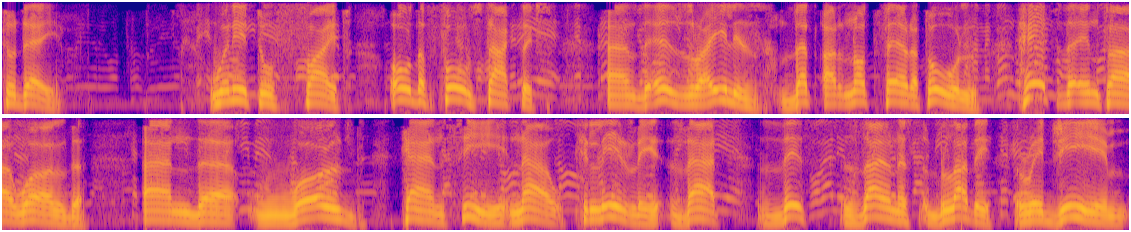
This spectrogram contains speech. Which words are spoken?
today we need to fight all the false tactics. And the Israelis that are not fair at all hate the entire world. And the world can see now clearly that this Zionist bloody regime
